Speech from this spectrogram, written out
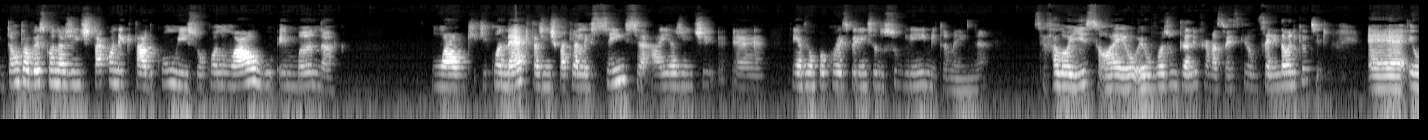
Então, talvez quando a gente está conectado com isso, ou quando um algo emana, um algo que, que conecta a gente com aquela essência, aí a gente é, tem a ver um pouco com a experiência do sublime também, né? Você falou isso, ó, eu, eu vou juntando informações que eu não sei nem de onde que eu tiro. É, eu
